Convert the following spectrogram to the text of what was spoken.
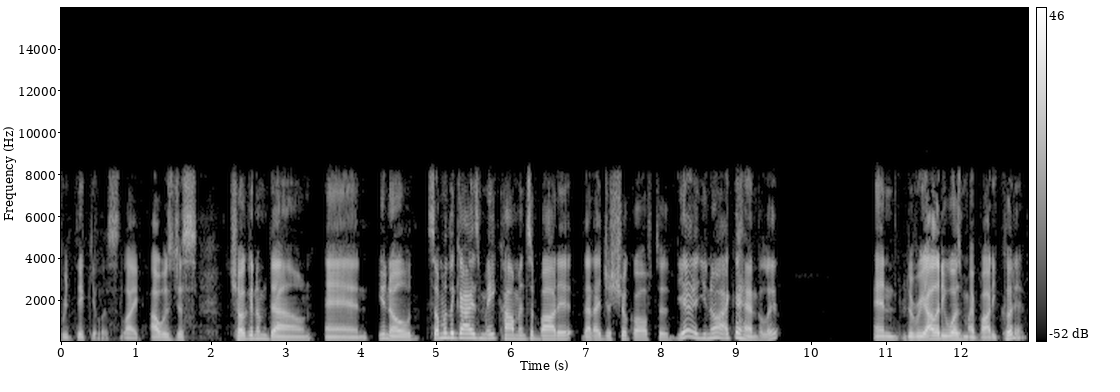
ridiculous. Like I was just chugging them down, and you know, some of the guys made comments about it that I just shook off to, yeah, you know, I can handle it. And the reality was my body couldn't,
